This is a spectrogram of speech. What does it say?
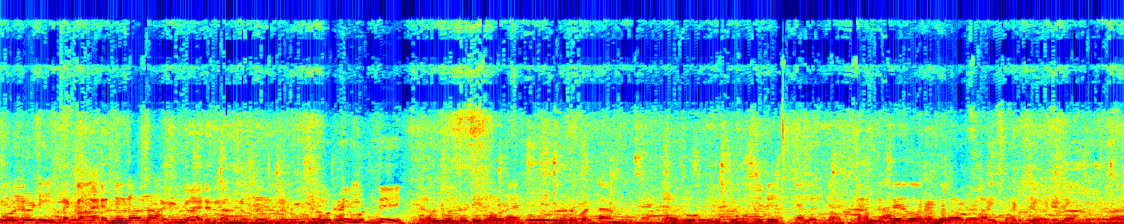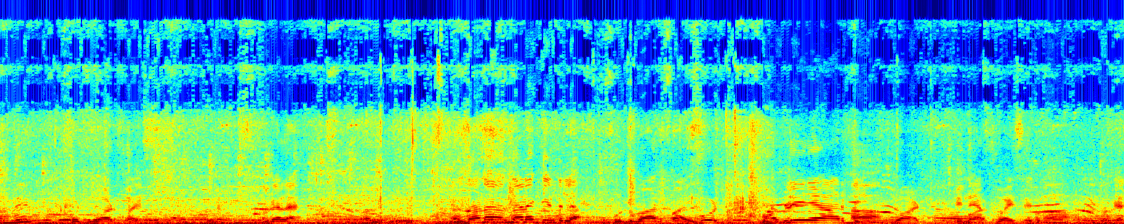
കൊണ്ടോടി മുട്ടി മുട്ടി. ചലഞ്ച് ഫുട്ബോൾ പ്രൈസ് ഓക്കെ അല്ലേ? എന്താണ് എന്താണ് കേട്ടില്ല? Football five W A R D what പിന്നെ F Y C okay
